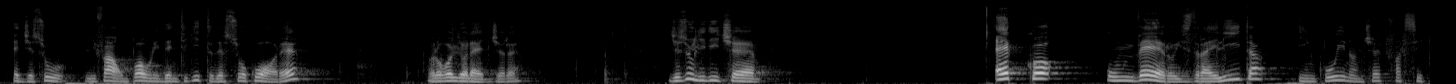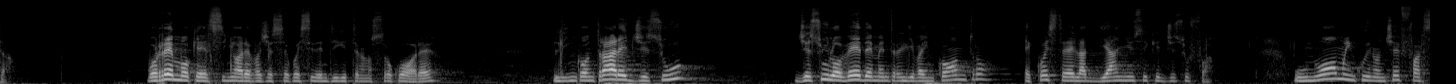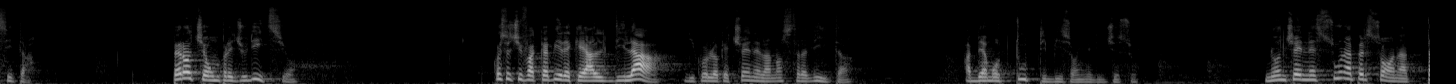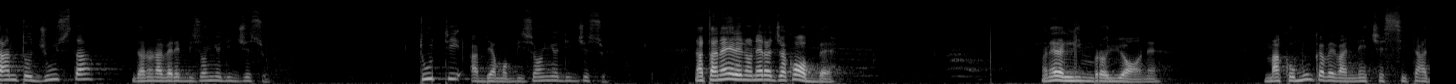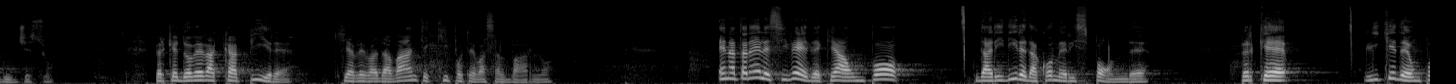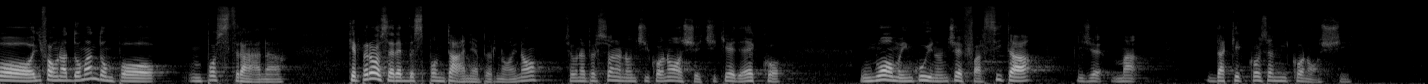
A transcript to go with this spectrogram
e Gesù gli fa un po' un identikit del suo cuore, ve lo voglio leggere, Gesù gli dice, ecco un vero israelita in cui non c'è falsità. Vorremmo che il Signore facesse questo identikit nel nostro cuore? L'incontrare Gesù, Gesù lo vede mentre gli va incontro e questa è la diagnosi che Gesù fa. Un uomo in cui non c'è falsità. Però c'è un pregiudizio. Questo ci fa capire che al di là di quello che c'è nella nostra vita, abbiamo tutti bisogno di Gesù. Non c'è nessuna persona tanto giusta da non avere bisogno di Gesù. Tutti abbiamo bisogno di Gesù. Natanele non era Giacobbe, non era l'imbroglione, ma comunque aveva necessità di Gesù, perché doveva capire chi aveva davanti e chi poteva salvarlo. E Natanele si vede che ha un po' da ridire da come risponde, perché gli chiede un po', gli fa una domanda un po', un po' strana, che però sarebbe spontanea per noi, no? Se una persona non ci conosce e ci chiede, ecco, un uomo in cui non c'è falsità, dice, ma da che cosa mi conosci?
